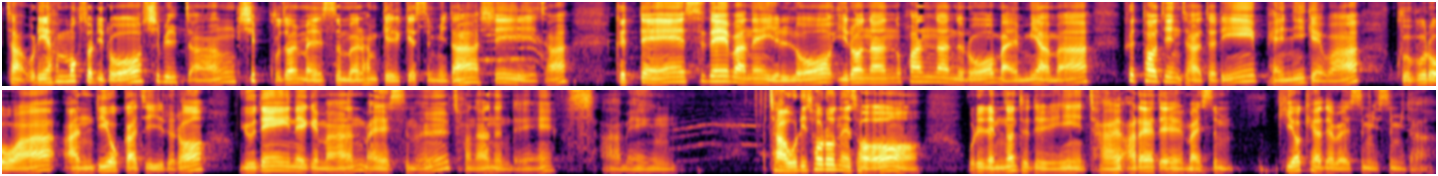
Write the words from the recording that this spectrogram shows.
자, 우리 한 목소리로 11장 19절 말씀을 함께 읽겠습니다. 시작. 그때 스데반의 일로 일어난 환난으로 말미암아 흩어진 자들이 베니게와 구브로와 안디오까지 이르러 유대인에게만 말씀을 전하는데 아멘. 자, 우리 서론에서 우리 렘넌트들이 잘 알아야 될 말씀, 기억해야 될 말씀이 있습니다.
